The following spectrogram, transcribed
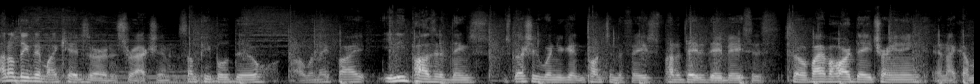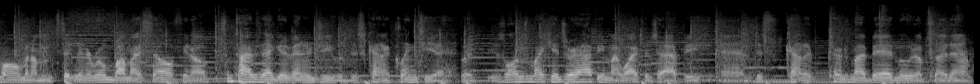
I don't think that my kids are a distraction. Some people do uh, when they fight. You need positive things, especially when you're getting punched in the face on a day-to-day basis. So if I have a hard day training and I come home and I'm sitting in a room by myself, you know, sometimes negative energy will just kind of cling to you. But as long as my kids are happy, my wife is happy, and just kind of turns my bad mood upside down.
